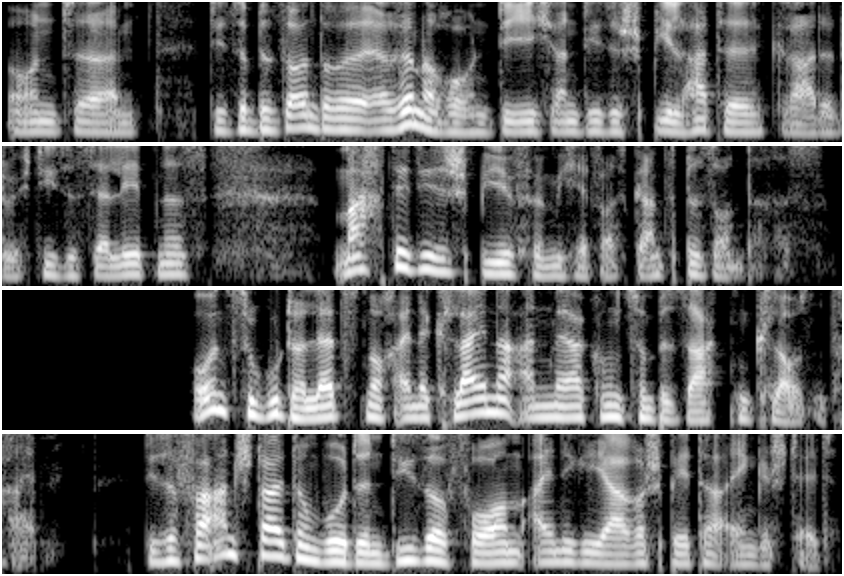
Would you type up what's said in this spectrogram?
Und äh, diese besondere Erinnerung, die ich an dieses Spiel hatte, gerade durch dieses Erlebnis, machte dieses Spiel für mich etwas ganz Besonderes. Und zu guter Letzt noch eine kleine Anmerkung zum besagten Klausentreiben. Diese Veranstaltung wurde in dieser Form einige Jahre später eingestellt.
